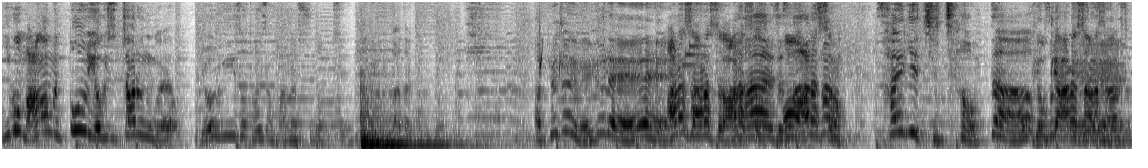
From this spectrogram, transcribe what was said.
이거 망하면 또 여기서 자르는 거예요? 여기서 더 이상 망할 수가 없지 이게 밑바닥인데 아 표정이 왜 그래 알았어 알았어 알았어. 아, 어 사- 알았어. 사- 살기 진짜 없다 오케이 오케이. 알았어 알았어 알았어.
